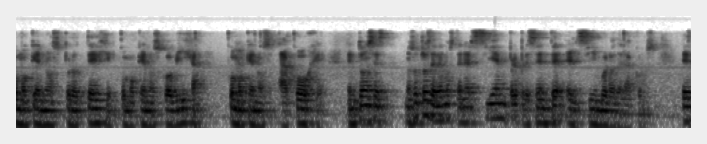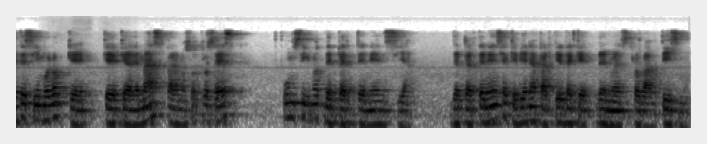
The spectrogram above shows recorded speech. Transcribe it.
como que nos protege, como que nos cobija, como que nos acoge. Entonces, nosotros debemos tener siempre presente el símbolo de la cruz. Este símbolo que, que, además para nosotros es un signo de pertenencia, de pertenencia que viene a partir de, que, de nuestro bautismo.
